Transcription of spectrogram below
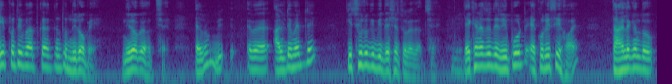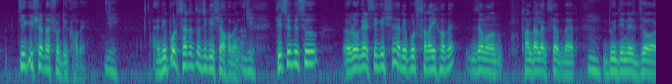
এই প্রতিবাদটা কিন্তু নীরবে নীরবে হচ্ছে। এবং আলটিমেটলি কিছু রোগী বিদেশে চলে যাচ্ছে। এখানে যদি রিপোর্ট অ্যাকুরেসি হয় তাহলে কিন্তু চিকিৎসাটা সঠিক হবে। জি। রিপোর্ট ছাড়া তো চিকিৎসা হবে না। কিছু কিছু রোগের চিকিৎসা রিপোর্ট ছাড়াই হবে যেমন ঠান্ডা লাগছে আপনার দুই দিনের জ্বর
